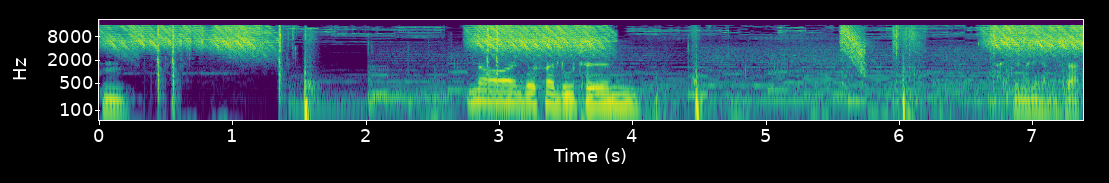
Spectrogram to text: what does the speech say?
Hm. Nein, wo ist mein Loot hin? Ach, geh mir nicht am Sack.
